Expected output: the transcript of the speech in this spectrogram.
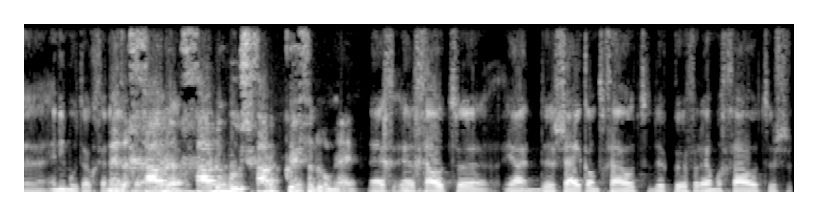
Uh, en die moet ook geen Met een gouden, gouden hoes, gouden cover eromheen. Nee, goud, uh, ja, de zijkant goud, de cover helemaal goud. Dus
